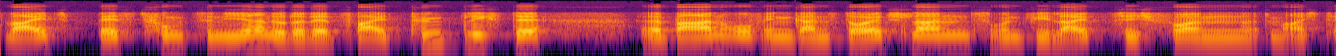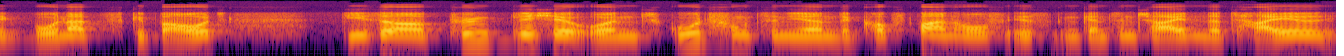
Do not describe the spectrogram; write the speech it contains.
zweitbest funktionierende oder der zweitpünktlichste äh, Bahnhof in ganz Deutschland und wie Leipzig von dem Architekt Bonatz gebaut. Dieser pünktliche und gut funktionierende Kopfbahnhof ist ein ganz entscheidender Teil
